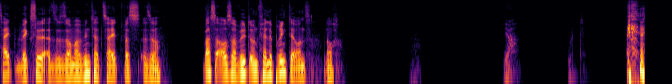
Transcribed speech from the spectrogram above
Zeitenwechsel, also Sommer-Winterzeit, was, also, was außer Wildunfälle bringt er uns noch? Ja. Gut.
